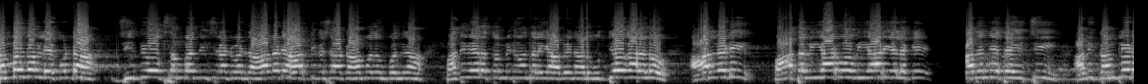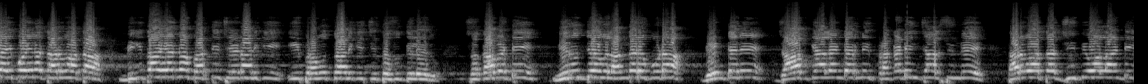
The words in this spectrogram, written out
సంబంధం లేకుండా జీపీఓకి సంబంధించినటువంటి ఆల్రెడీ ఆర్థిక శాఖ ఆమోదం పొందిన పదివేల తొమ్మిది వందల యాభై నాలుగు ఉద్యోగాలలో ఆల్రెడీ పాత విఆర్ఓ విఆర్ఏలకే ప్రాధాన్యత ఇచ్చి అవి కంప్లీట్ అయిపోయిన తర్వాత మిగతా ఎన్నో భర్తీ చేయడానికి ఈ ప్రభుత్వానికి చిత్తశుద్ధి లేదు. సో కాబట్టి నిరుద్యోగులందరూ కూడా వెంటనే జాబ్ క్యాలెండర్ని ప్రకటించాల్సిందే. తర్వాత జిపిఓ లాంటి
